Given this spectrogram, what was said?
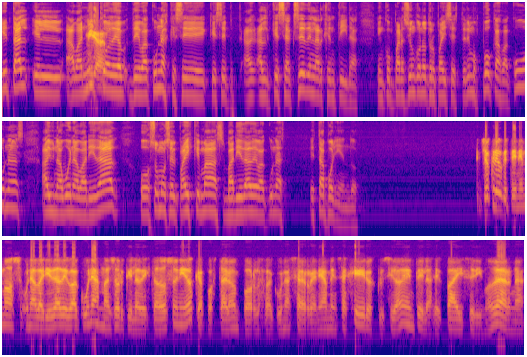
¿Qué tal el abanico de, vacunas que se, que se, al que se accede en la Argentina en comparación con otros países? ¿Tenemos pocas vacunas? ¿Hay una buena variedad? ¿O somos el país que más variedad de vacunas está poniendo? Yo creo que tenemos una variedad de vacunas mayor que la de Estados Unidos, que apostaron por las vacunas RNA mensajero exclusivamente, las de Pfizer y Moderna,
